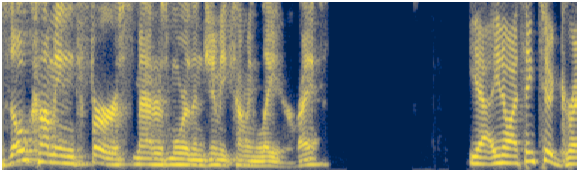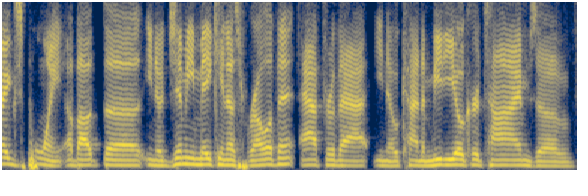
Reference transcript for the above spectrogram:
Zo coming first matters more than Jimmy coming later, right? Yeah, you know, I think to Greg's point about the, you know, Jimmy making us relevant after that, you know, kind of mediocre times of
